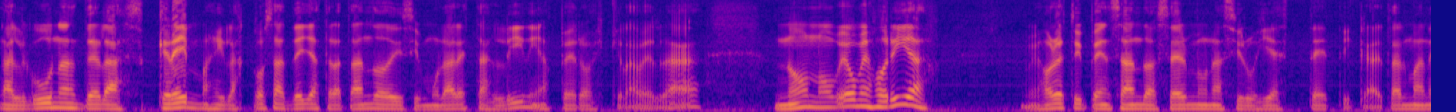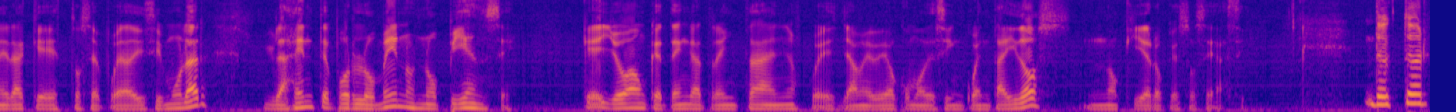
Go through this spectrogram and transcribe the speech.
algunas de las cremas y las cosas de ellas tratando de disimular estas líneas, pero es que la verdad no, no veo mejoría. Mejor estoy pensando hacerme una cirugía estética, de tal manera que esto se pueda disimular y la gente por lo menos no piense que yo, aunque tenga 30 años, pues ya me veo como de 52. No quiero que eso sea así. Doctor,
